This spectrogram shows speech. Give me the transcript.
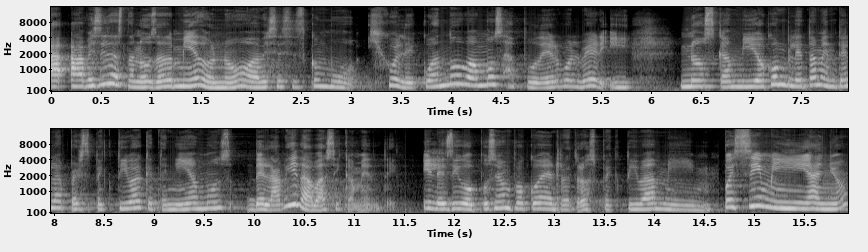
a, veces hasta nos da miedo, ¿no? A veces es como, híjole, ¿cuándo vamos a poder volver? Y nos cambió completamente la perspectiva que teníamos de la vida, básicamente. Y les digo, puse un poco en retrospectiva mi, pues sí, mi año.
